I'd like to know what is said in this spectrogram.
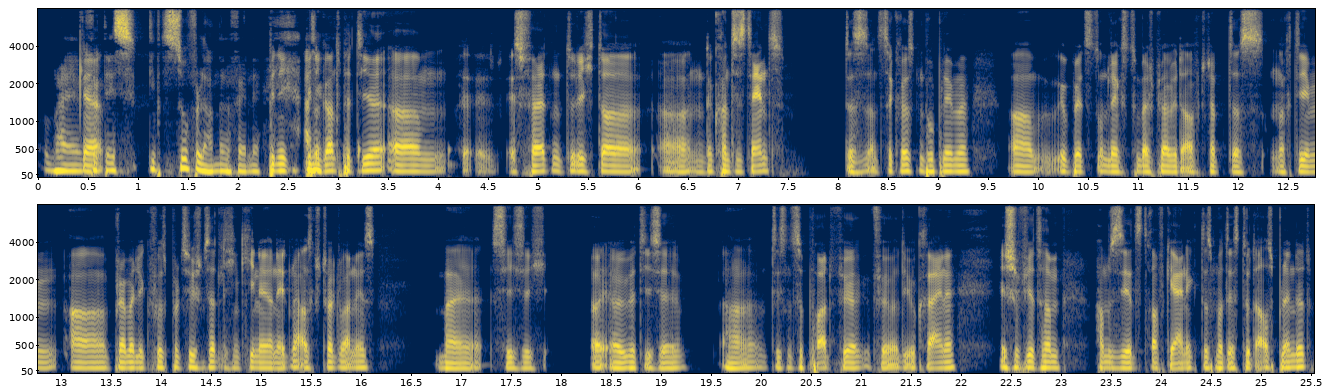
Weil ja. für das gibt es so viele andere Fälle. Bin ich, bin also, ich ganz bei dir. Ähm, äh, es fehlt natürlich da äh, der Konsistenz. Das ist eines der größten Probleme. Ähm, ich habe jetzt unlängst zum Beispiel auch wieder aufgeschnappt, dass nachdem äh, Premier League Fußball zwischenzeitlich in China ja nicht mehr ausgestrahlt worden ist, weil sie sich äh, über diese, äh, diesen Support für, für die Ukraine echauffiert haben, haben sie sich jetzt darauf geeinigt, dass man das dort ausblendet.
